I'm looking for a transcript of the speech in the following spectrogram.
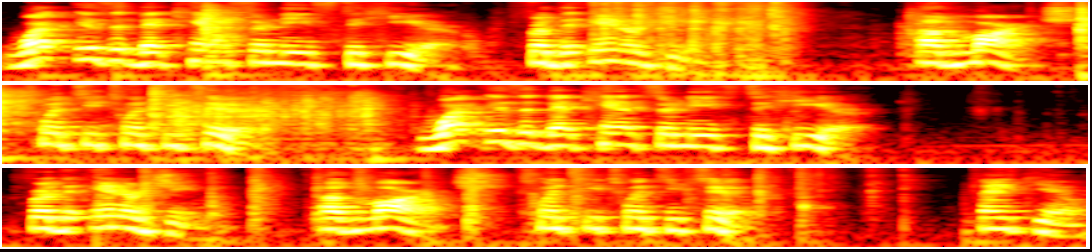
What is it that Cancer needs to hear for the energy of March 2022? What is it that Cancer needs to hear for the energy of March 2022? Thank you.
